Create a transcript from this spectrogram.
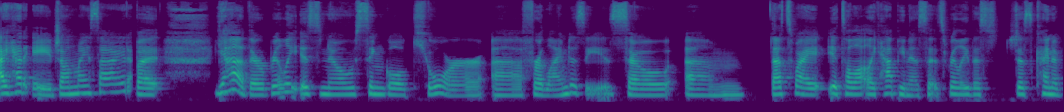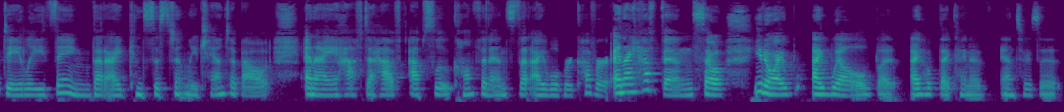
I had age on my side, but yeah, there really is no single cure uh, for Lyme disease. So, um, that's why it's a lot like happiness. It's really this just kind of daily thing that I consistently chant about. And I have to have absolute confidence that I will recover. And I have been. So, you know, I I will, but I hope that kind of answers it.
